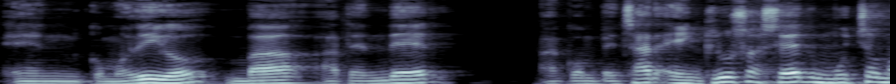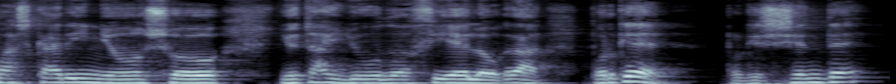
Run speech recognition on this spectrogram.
en, como digo, va a tender a compensar e incluso a ser mucho más cariñoso. Yo te ayudo, cielo. ¿Por qué? Porque se siente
